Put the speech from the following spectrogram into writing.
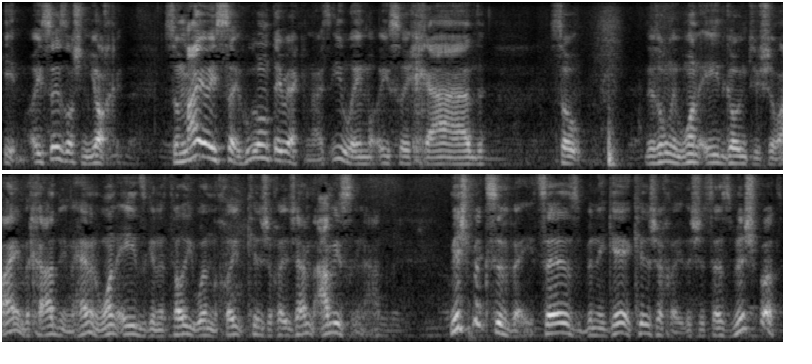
him. Oisoi is Lashon Yochid. So my Oisoi, who don't they recognize? Ilema Oisoi Chad. So there's only one aid going to Shalayim, V'chad Mehem, one aid is going to tell you when the Kiddush HaChodesh happened. Obviously not. Mishpat Ksivvei, it says B'negei Kiddush HaChodesh, it says Mishpat.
